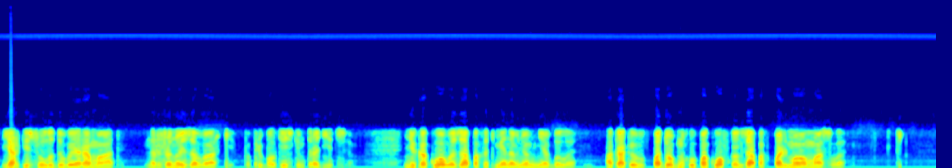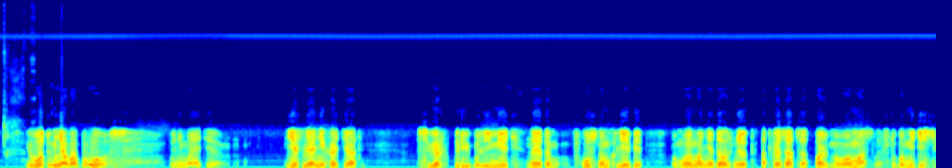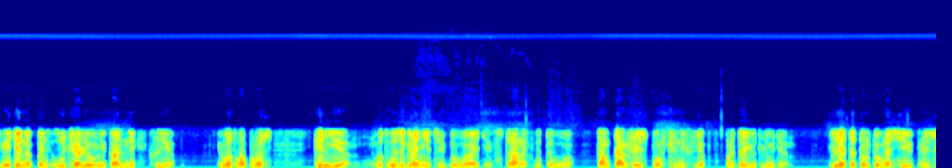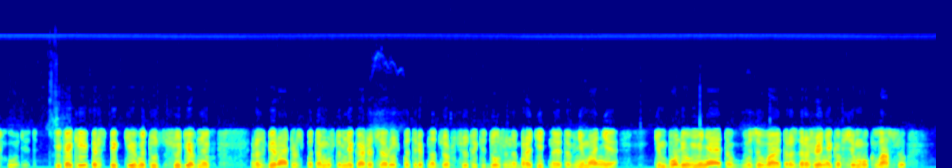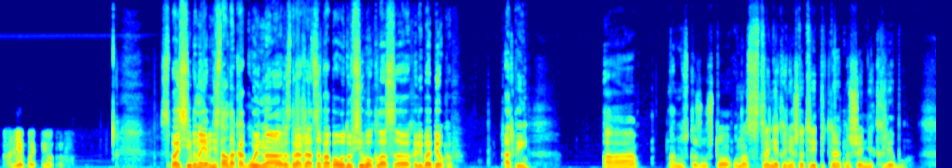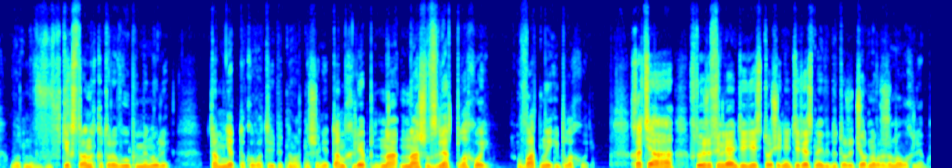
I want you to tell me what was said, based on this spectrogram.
«Яркий солодовый аромат», на ржаной заварке по прибалтийским традициям. Никакого запаха тмина в нем не было. А как и в подобных упаковках, запах пальмового масла. И вот у меня вопрос. Понимаете, если они хотят сверхприбыль иметь на этом вкусном хлебе, по-моему, они должны отказаться от пальмового масла, чтобы мы действительно получали уникальный хлеб. И вот вопрос к Илье. Вот вы за границей бываете, в странах ВТО. Там также испорченный хлеб продают людям? Или это только в России происходит? И какие перспективы тут судебных разбирательств? Потому что, мне кажется, Роспотребнадзор все-таки должен обратить на это внимание. Тем более у меня это вызывает раздражение ко всему классу хлебопеков. Спасибо, но я бы не стал так огульно раздражаться по поводу всего класса хлебопеков. А ты? А, а ну скажу, что у нас в стране, конечно, трепетное отношение к хлебу. Вот в, в тех странах, которые вы упомянули, там нет такого трепетного отношения. Там хлеб, на наш взгляд, плохой. Ватный и плохой. Хотя в той же Финляндии есть очень интересные виды тоже черного ржаного хлеба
